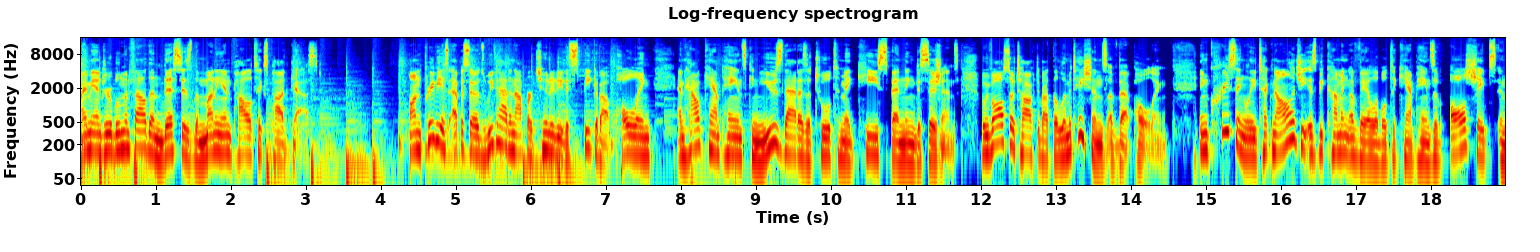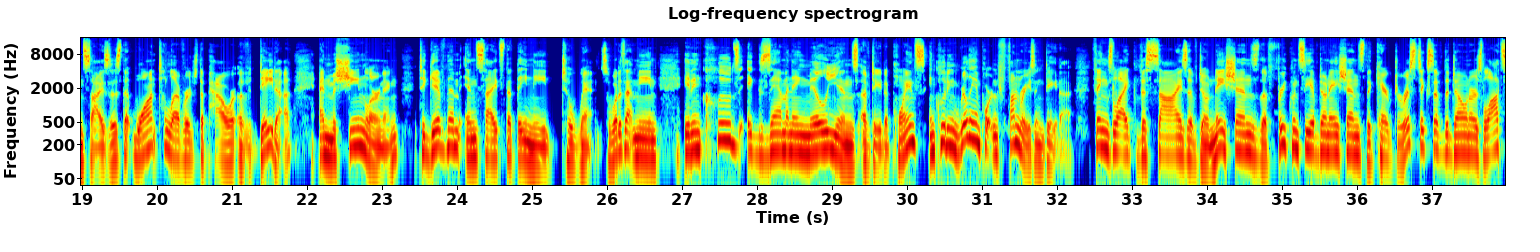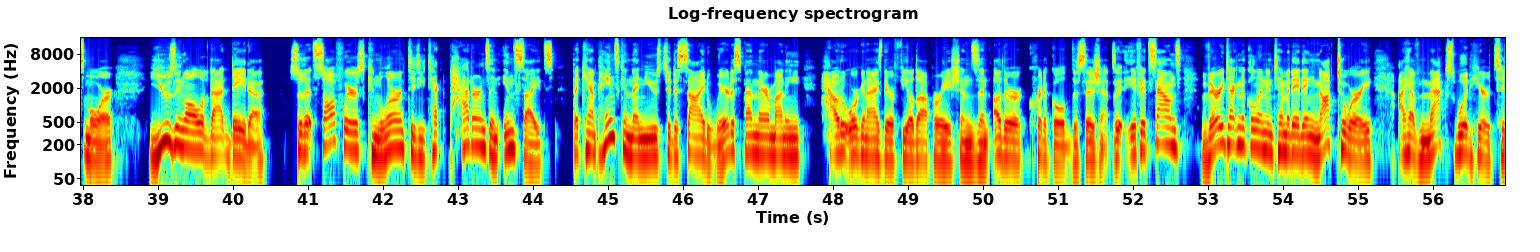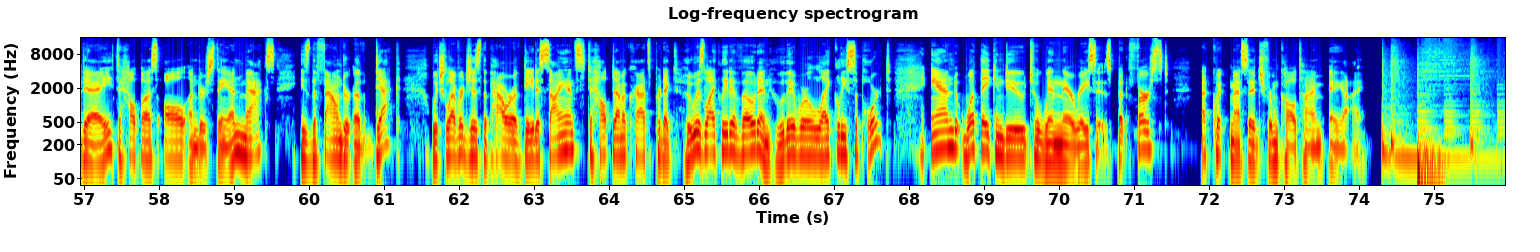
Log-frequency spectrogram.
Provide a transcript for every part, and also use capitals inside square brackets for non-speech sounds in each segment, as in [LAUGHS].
I'm Andrew Blumenfeld, and this is the Money in Politics Podcast. On previous episodes, we've had an opportunity to speak about polling and how campaigns can use that as a tool to make key spending decisions. But we've also talked about the limitations of that polling. Increasingly, technology is becoming available to campaigns of all shapes and sizes that want to leverage the power of data and machine learning to give them insights that they need to win. So what does that mean? It includes examining millions of data points, including really important fundraising data. Things like the size of donations donations, the frequency of donations, the characteristics of the donors, lots more, using all of that data so that softwares can learn to detect patterns and insights that campaigns can then use to decide where to spend their money, how to organize their field operations, and other critical decisions. If it sounds very technical and intimidating, not to worry. I have Max Wood here today to help us all understand. Max is the founder of Deck, which leverages the power of data science to help Democrats predict who is likely to vote and who they will likely support, and what they can do to win their races. But first, a quick message from Call Time AI.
